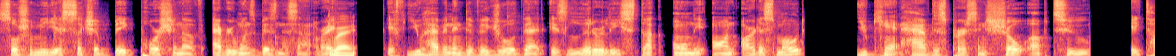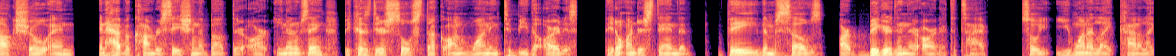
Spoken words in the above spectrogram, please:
social media is such a big portion of everyone's business on right? right. If you have an individual that is literally stuck only on artist mode you can't have this person show up to a talk show and and have a conversation about their art you know what i'm saying? Because they're so stuck on wanting to be the artist. They don't understand that they themselves are bigger than their art at the time. So you want to like kind of like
